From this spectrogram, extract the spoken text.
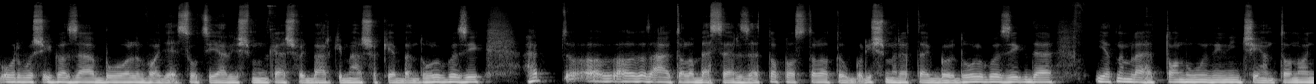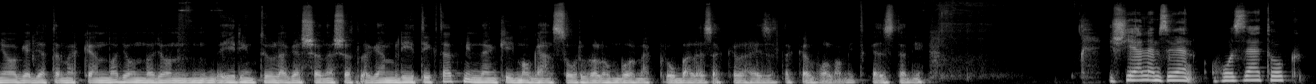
orvos igazából, vagy egy szociális munkás, vagy bárki más, aki ebben dolgozik, hát az általa beszerzett tapasztalatokból, ismeretekből dolgozik, de ilyet nem lehet tanulni, nincs ilyen tananyag egyetemeken, nagyon-nagyon érintőlegesen esetleg említik, tehát mindenki magánszorgalomból megpróbál ezekkel a helyzetekkel valamit kezdeni. És jellemzően hozzátok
